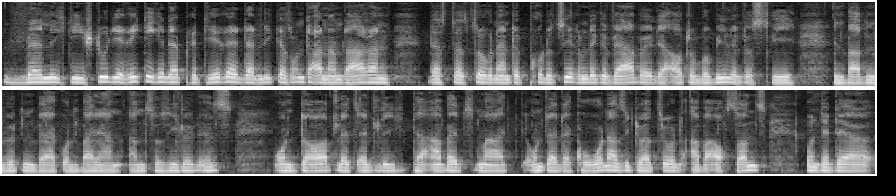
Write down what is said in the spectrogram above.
Wenn ich die Studie richtig interpretiere, dann liegt das unter anderem daran, dass das sogenannte produzierende Gewerbe der Automobilindustrie in Baden-Württemberg und Bayern anzusiedeln ist und dort letztendlich der Arbeitsmarkt unter der Corona-Situation, aber auch sonst unter der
